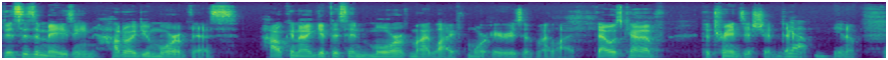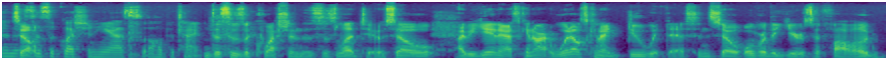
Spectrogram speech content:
this is amazing. How do I do more of this? How can I get this in more of my life, more areas of my life? That was kind of the transition there. Yeah. You know. And this So- is the question he asks all the time. This is a question this has led to. So I began asking, all right, what else can I do with this? And so over the years that followed,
